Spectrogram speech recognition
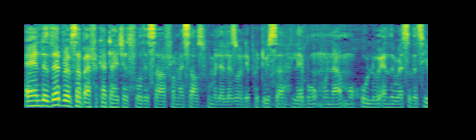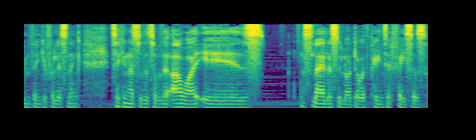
And that wraps up Africa Digest for this hour from myself, Fumile the producer, Lebo Muna Mohulu, and the rest of the team. Thank you for listening. Taking us to the top of the hour is Slyla Silota with Painted Faces.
